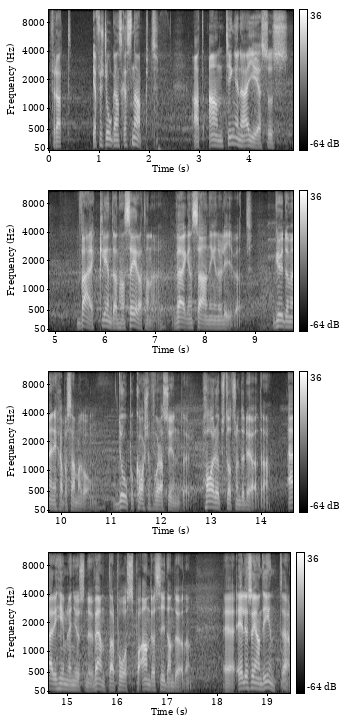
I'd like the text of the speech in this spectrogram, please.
För att jag förstod ganska snabbt att antingen är Jesus verkligen den han säger att han är. Vägen, sanningen och livet. Gud och människa på samma gång. Dog på korset för våra synder. Har uppstått från de döda. Är i himlen just nu. Väntar på oss på andra sidan döden. Eh, eller så är han det inte.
